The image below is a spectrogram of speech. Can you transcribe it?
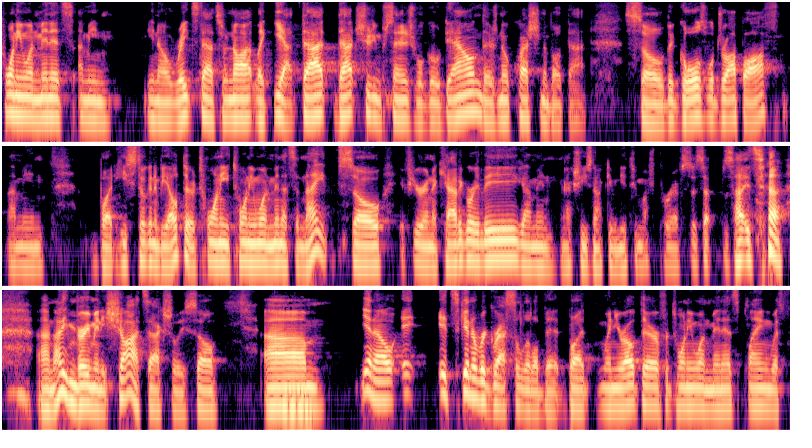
21 minutes. I mean, you know, rate stats are not like, yeah, that that shooting percentage will go down. There's no question about that. So the goals will drop off. I mean, but he's still going to be out there 20, 21 minutes a night. So if you're in a category league, I mean, actually, he's not giving you too much per so besides uh, not even very many shots, actually. So, um, you know, it, it's going to regress a little bit. But when you're out there for 21 minutes playing with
